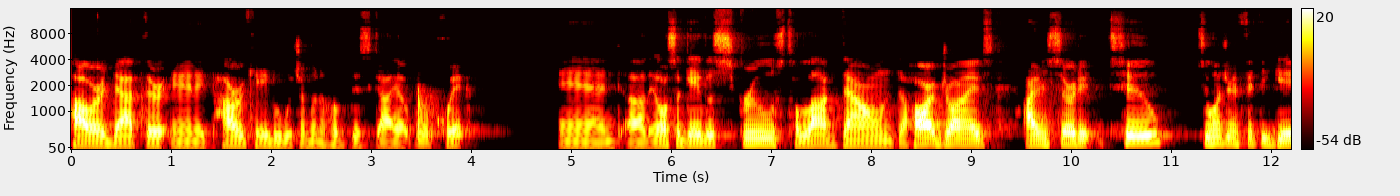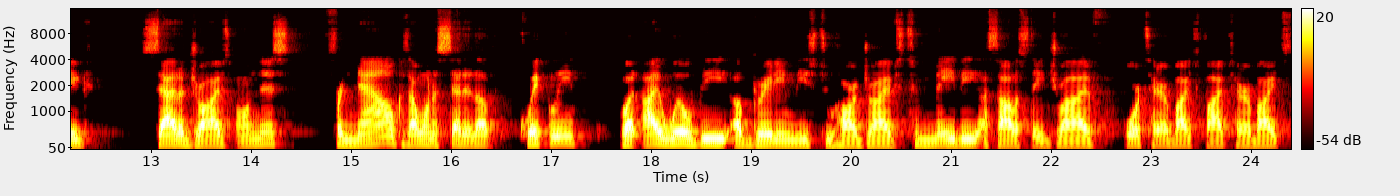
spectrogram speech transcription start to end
power adapter, and a power cable, which I'm going to hook this guy up real quick. And uh, they also gave us screws to lock down the hard drives I inserted two 250 gig SATA drives on this for now because I want to set it up quickly. But I will be upgrading these two hard drives to maybe a solid state drive, four terabytes, five terabytes.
